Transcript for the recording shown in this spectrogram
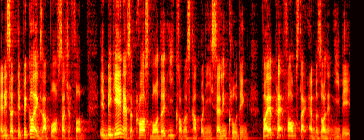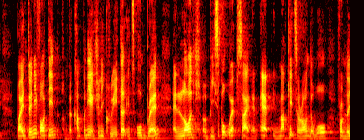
and it's a typical example of such a firm. It began as a cross-border e-commerce company selling clothing via platforms like Amazon and eBay. But in 2014, um, the company actually created its own brand and launched a bespoke website and app in markets around the world, from the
